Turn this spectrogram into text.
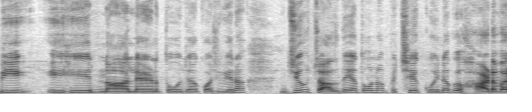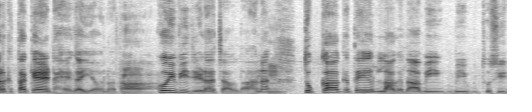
ਵੀ ਇਹ ਨਾਂ ਲੈਣ ਤੋਂ ਜਾਂ ਕੁਝ ਵੀ ਹੈ ਨਾ ਜੇ ਉਹ ਚੱਲਦੇ ਆ ਤਾਂ ਉਹਨਾਂ ਪਿੱਛੇ ਕੋਈ ਨਾ ਕੋਈ ਹਾਰਡ ਵਰਕ ਤਾਂ ਘੈਂਟ ਹੈਗਾ ਹੀ ਆ ਉਹਨਾਂ ਦਾ। ਕੋਈ ਵੀ ਜਿਹੜਾ ਚੱਲਦਾ ਹਨਾ? ਤੁੱਕਾ ਕਿਤੇ ਲੱਗਦਾ ਵੀ ਵੀ ਤੁਸੀਂ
